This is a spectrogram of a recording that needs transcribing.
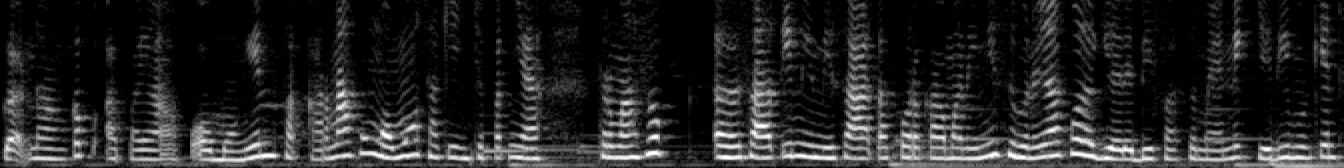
gak nangkep apa yang aku omongin karena aku ngomong saking cepetnya. Termasuk uh, saat ini nih saat aku rekaman ini sebenarnya aku lagi ada di fase manic jadi mungkin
